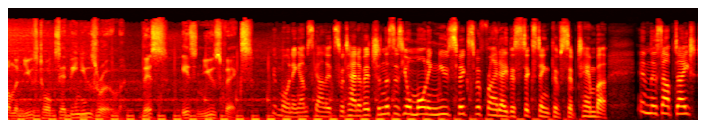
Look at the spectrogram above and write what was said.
From the News Newstalk ZB Newsroom, this is Newsfix. Good morning, I'm Scarlett Swetanovich, and this is your morning news fix for Friday, the 16th of September. In this update,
